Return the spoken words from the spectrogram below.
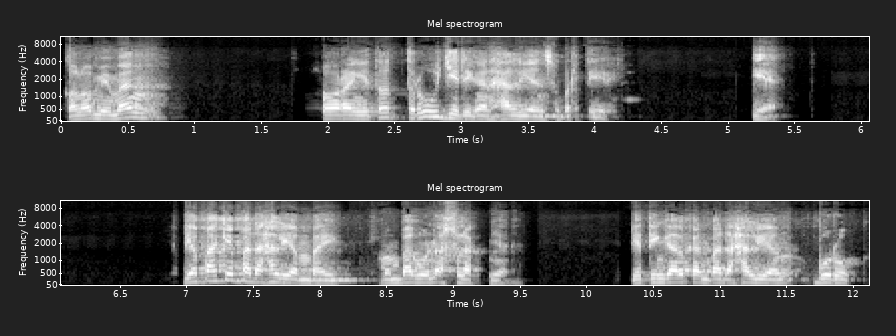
Kalau memang orang itu teruji dengan hal yang seperti ini. Ya. Dia pakai pada hal yang baik, membangun akhlaknya. Dia tinggalkan pada hal yang buruk.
